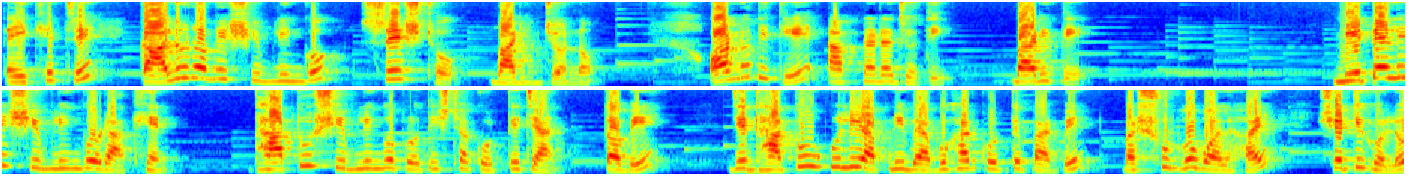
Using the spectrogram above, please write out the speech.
তাই এক্ষেত্রে কালো রঙের শিবলিঙ্গ শ্রেষ্ঠ বাড়ির জন্য। অন্যদিকে আপনারা যদি বাড়িতে মেটালের শিবলিঙ্গ রাখেন ধাতু শিবলিঙ্গ প্রতিষ্ঠা করতে চান, তবে যে ধাতুগুলি আপনি ব্যবহার করতে পারবেন বা শুভ বলা হয়, সেটি হলো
